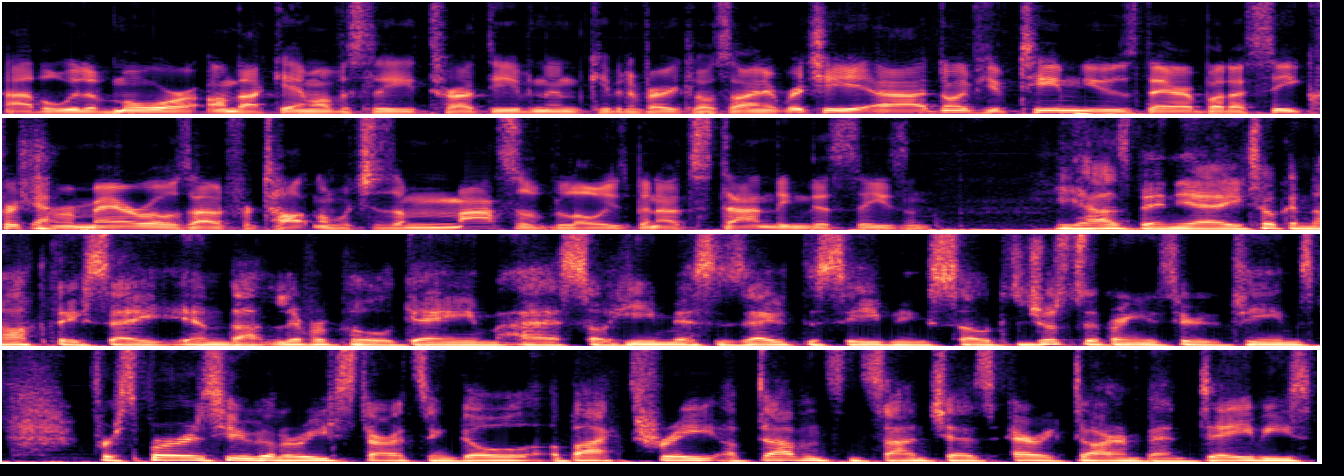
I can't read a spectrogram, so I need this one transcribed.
Uh, but we'll have more on that game, obviously, throughout the evening, keeping a very close eye on it. Richie, uh, I don't know if you have team news there, but I see Christian yeah. Romero's out for Tottenham, which is a massive blow. He's been outstanding this season. He has been, yeah. He took a knock, they say, in that Liverpool game, uh, so he misses out this evening. So to, just to bring you through the teams for Spurs, Hugo Lloris starts in goal, a back three of Davinson Sanchez, Eric Dier, and Ben Davies.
